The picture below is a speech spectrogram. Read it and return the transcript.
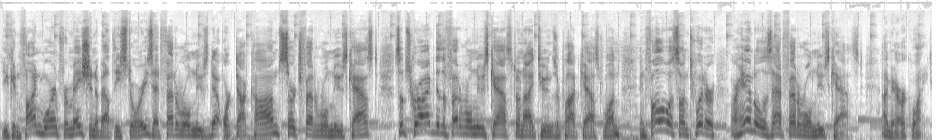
You can find more information information about these stories at federalnewsnetwork.com. Search Federal Newscast. Subscribe to the Federal Newscast on iTunes or Podcast One, and follow us on Twitter. Our handle is at Federal Newscast. I'm Eric White.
